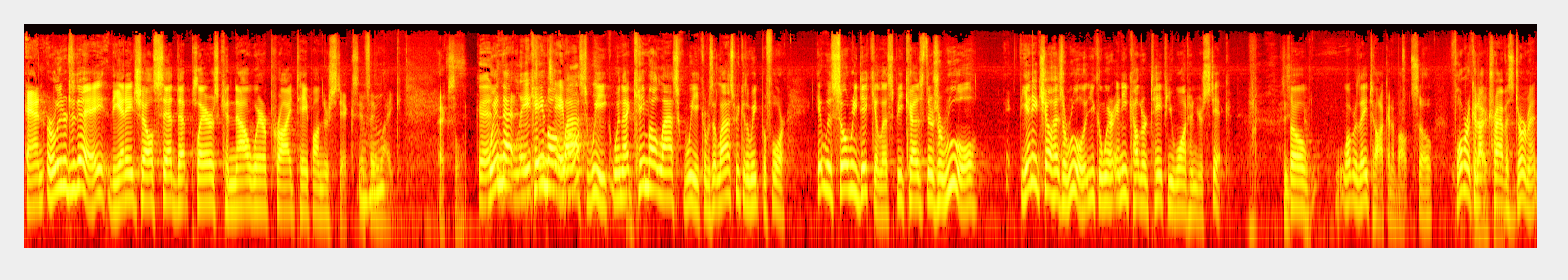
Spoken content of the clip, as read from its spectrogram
And earlier today, the NHL said that players can now wear pride tape on their sticks if they Mhm. like. Excellent. Good. When that Late came out table. last week, when that came out last week, or was it last week or the week before? It was so ridiculous because there's a rule. The NHL has a rule that you can wear any color tape you want on your stick. So, what were they talking about? So, former Canuck Travis Dermott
